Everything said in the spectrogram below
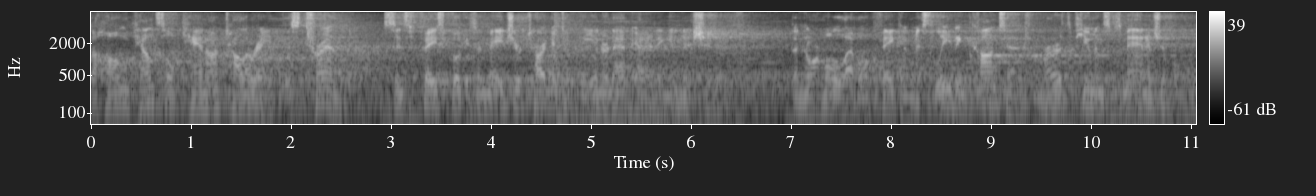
The Home Council cannot tolerate this trend, since Facebook is a major target of the Internet Editing Initiative. The normal level of fake and misleading content from Earth humans is manageable,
